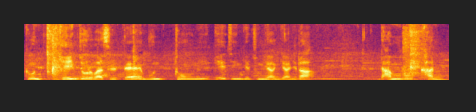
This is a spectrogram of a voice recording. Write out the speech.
그건 개인적으로 봤을 때 문통이 깨진 게 중요한 게 아니라 남북한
